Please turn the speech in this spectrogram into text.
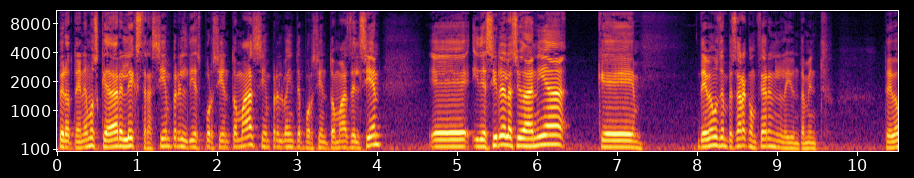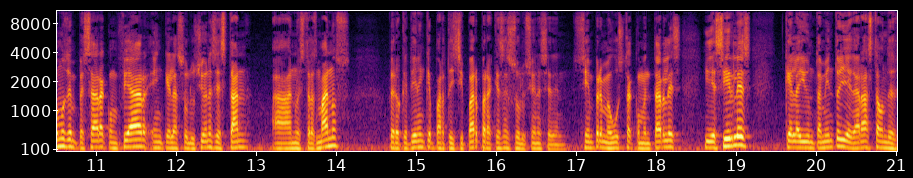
pero tenemos que dar el extra, siempre el 10% más, siempre el 20% más del 100, eh, y decirle a la ciudadanía que debemos empezar a confiar en el ayuntamiento, debemos empezar a confiar en que las soluciones están a nuestras manos, pero que tienen que participar para que esas soluciones se den. Siempre me gusta comentarles y decirles que el ayuntamiento llegará hasta donde,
